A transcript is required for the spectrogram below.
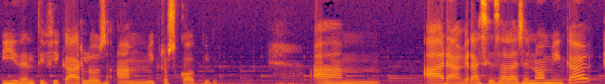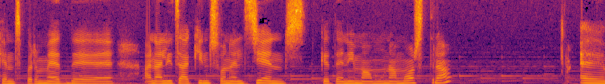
i identificar-los amb microscopi. Um, ara, gràcies a la genòmica, que ens permet d'analitzar quins són els gens que tenim en una mostra, eh,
